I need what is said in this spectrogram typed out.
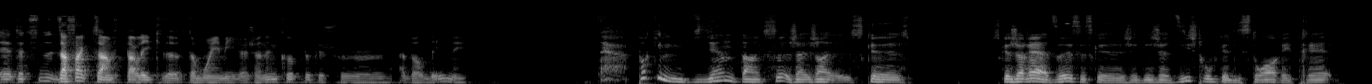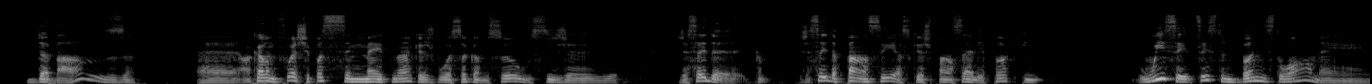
Euh, T'as-tu des affaires que tu as envie de parler que t'as- moins aimé? J'en ai une couple que je veux aborder, mais... Pas qu'ils me viennent tant que ça. Ce que, ce que j'aurais à dire, c'est ce que j'ai déjà dit. Je trouve que l'histoire est très de base. Euh, encore une fois, je sais pas si c'est maintenant que je vois ça comme ça ou si je, je- j'essaie de j'essaie de penser à ce que je pensais à l'époque. Puis oui, c'est une bonne histoire, mais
